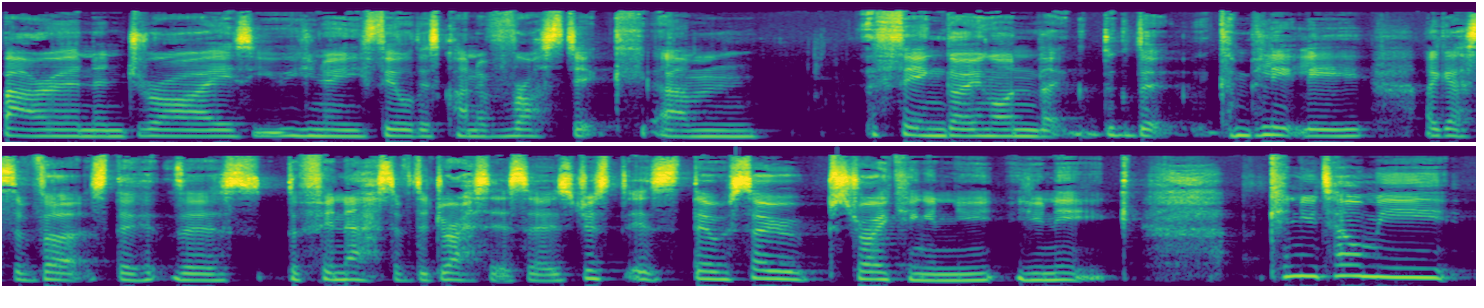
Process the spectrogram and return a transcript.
barren and dry. So you, you know, you feel this kind of rustic, um, thing going on that completely i guess subverts the, the the finesse of the dresses. So it's just it's they were so striking and u- unique. Can you tell me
